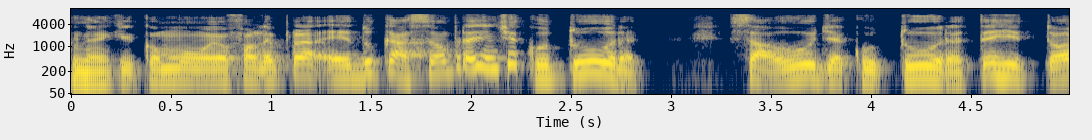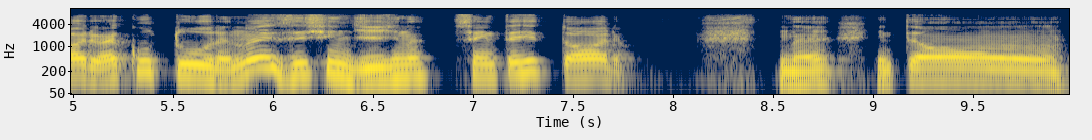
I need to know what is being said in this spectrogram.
Né? Que, como eu falei, para educação para a gente é cultura, saúde é cultura, território é cultura. Não existe indígena sem território. Né? Então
